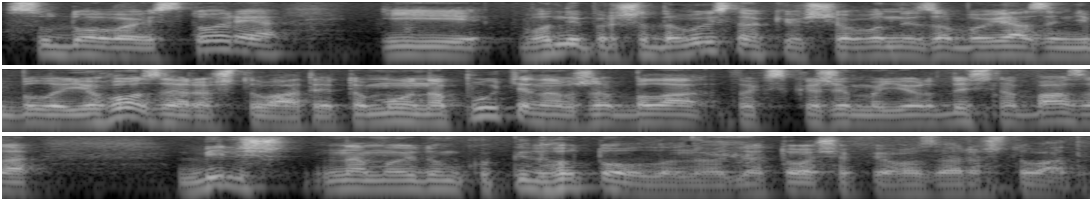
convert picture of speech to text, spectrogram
судова історія, і вони прийшли до висновків, що вони зобов'язані були його заарештувати. Тому на Путіна вже була, так скажімо, юридична база більш, на мою думку, підготовленою для того, щоб його заарештувати.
